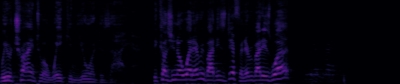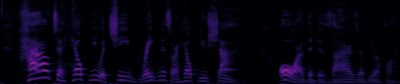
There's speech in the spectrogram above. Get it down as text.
We were trying to awaken your desire. Because you know what? Everybody's different. Everybody's what? Different. How to help you achieve greatness or help you shine or the desires of your heart.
